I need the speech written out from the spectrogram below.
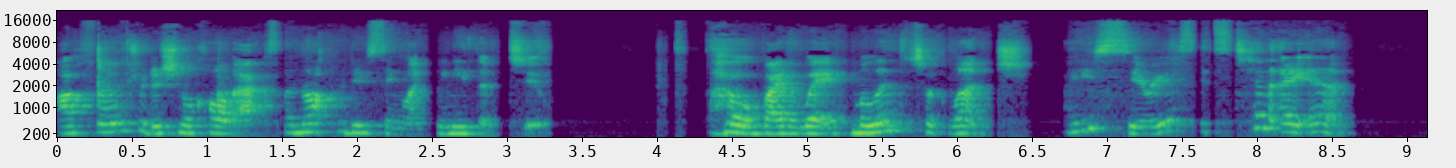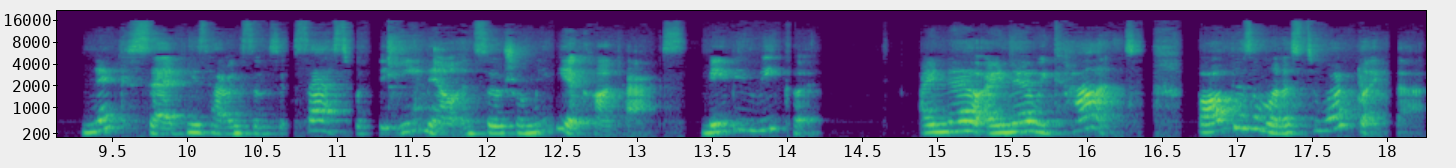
Our phone traditional callbacks are not producing like we need them to. Oh, by the way, Melinda took lunch. Are you serious? It's 10 a.m. Nick said he's having some success with the email and social media contacts. Maybe we could. I know, I know, we can't. Bob doesn't want us to work like that.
